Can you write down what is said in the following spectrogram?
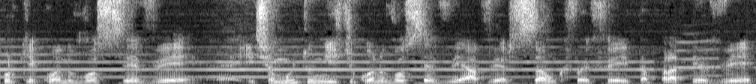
Porque quando você vê, é, isso é muito nítido, quando você vê a versão que foi feita para TV,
